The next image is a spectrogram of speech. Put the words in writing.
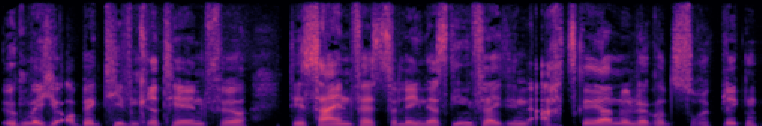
irgendwelche objektiven Kriterien für Design festzulegen. Das ging vielleicht in den 80er Jahren, wenn wir kurz zurückblicken,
